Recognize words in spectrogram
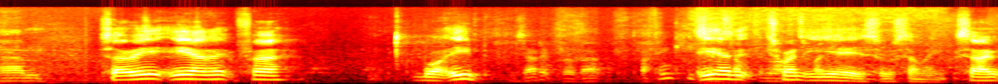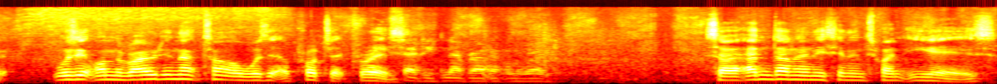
Um, So he, he had it for what he he's had it for about, I think he, he had it something like 20 years or something. So was it on the road in that time, or was it a project for him? He said he'd never had it on the road. So it hadn't done anything in 20 years,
